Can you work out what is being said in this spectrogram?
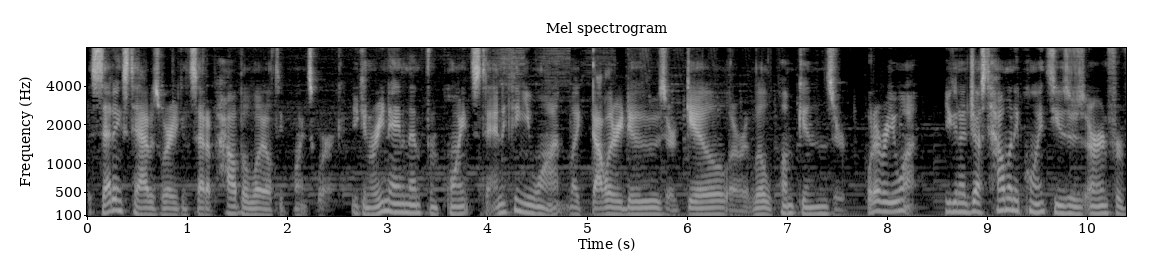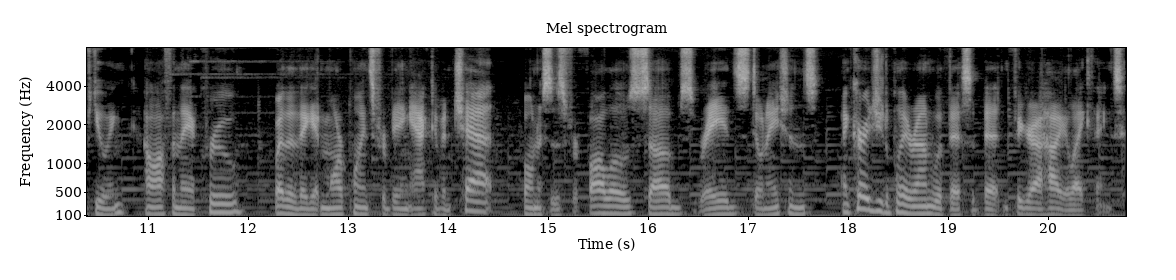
The Settings tab is where you can set up how the loyalty points work. You can rename them from points to anything you want, like Dollary Doos or Gil or Little Pumpkins or whatever you want. You can adjust how many points users earn for viewing, how often they accrue, whether they get more points for being active in chat, bonuses for follows, subs, raids, donations. I encourage you to play around with this a bit and figure out how you like things.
